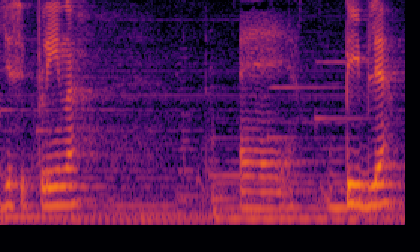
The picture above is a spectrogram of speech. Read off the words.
disciplina, é, Bíblia,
